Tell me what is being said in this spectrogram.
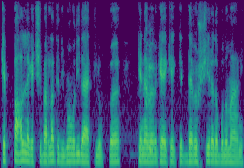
che palle che ci parlate di nuovo di Deathloop che, ne, che, che, che deve uscire dopo domani.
